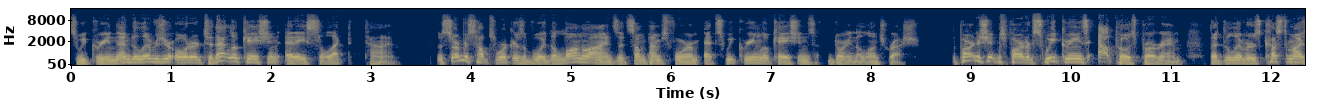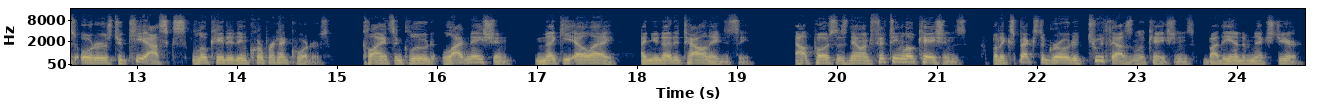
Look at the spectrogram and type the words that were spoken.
Sweetgreen then delivers your order to that location at a select time. The service helps workers avoid the long lines that sometimes form at Sweetgreen locations during the lunch rush. The partnership is part of Sweetgreen's Outpost program that delivers customized orders to kiosks located in corporate headquarters. Clients include Live Nation, Nike LA, and United Talent Agency. Outpost is now in 15 locations, but expects to grow to 2,000 locations by the end of next year.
